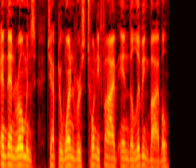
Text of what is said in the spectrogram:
And then Romans chapter 1 verse 25 in the Living Bible,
